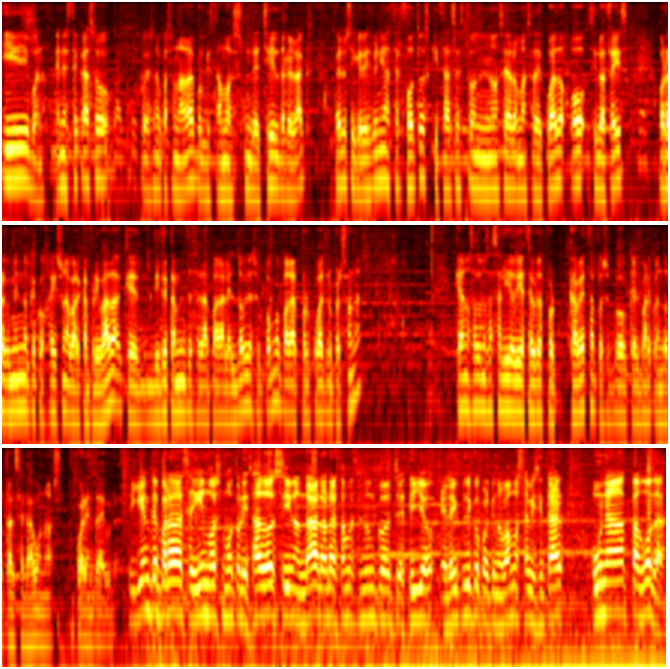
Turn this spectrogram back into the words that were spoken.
Y bueno, en este caso pues no pasa nada porque estamos de chill, de relax, pero si queréis venir a hacer fotos quizás esto no sea lo más adecuado o si lo hacéis os recomiendo que cojáis una barca privada que directamente se da a pagar el doble supongo, pagar por cuatro personas que a nosotros nos ha salido 10 euros por cabeza, pues supongo que el barco en total será unos 40 euros. Siguiente parada, seguimos motorizados sin andar, ahora estamos en un cochecillo eléctrico porque nos vamos a visitar una pagoda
